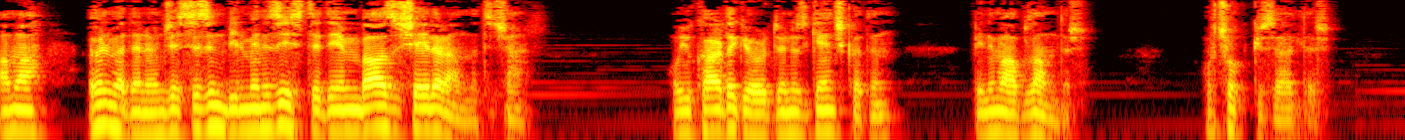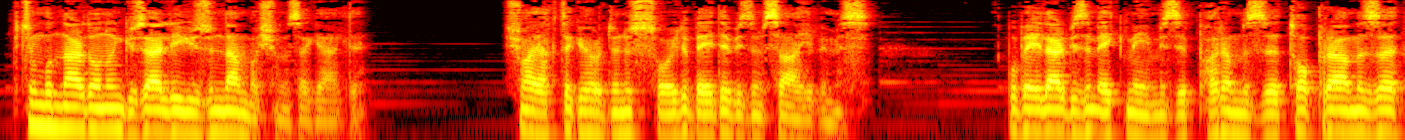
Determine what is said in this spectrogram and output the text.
Ama ölmeden önce sizin bilmenizi istediğim bazı şeyler anlatacağım. O yukarıda gördüğünüz genç kadın benim ablamdır. O çok güzeldir. Bütün bunlar da onun güzelliği yüzünden başımıza geldi. Şu ayakta gördüğünüz soylu bey de bizim sahibimiz. Bu beyler bizim ekmeğimizi, paramızı, toprağımızı,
